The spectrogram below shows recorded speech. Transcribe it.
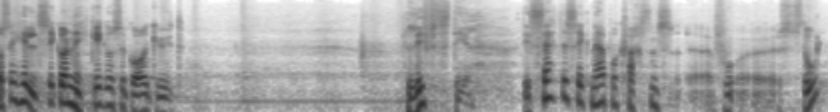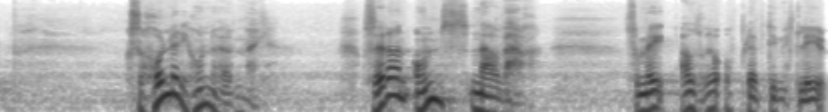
Og så hilser jeg og nikker, og så går jeg ut. Livsstil. De setter seg ned på hver sin stol, og så holder de hånda over meg. Og Så er det en åndsnærvær som jeg aldri har opplevd i mitt liv.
